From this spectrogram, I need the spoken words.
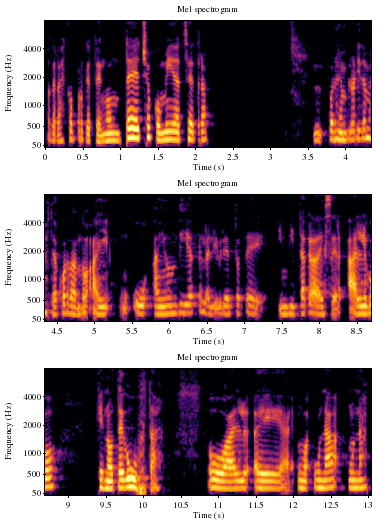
agradezco porque tengo un techo, comida, etc. Mm, por ejemplo, ahorita me estoy acordando, hay, hay un día que la libreta te invita a agradecer algo que no te gusta o eh, una, una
